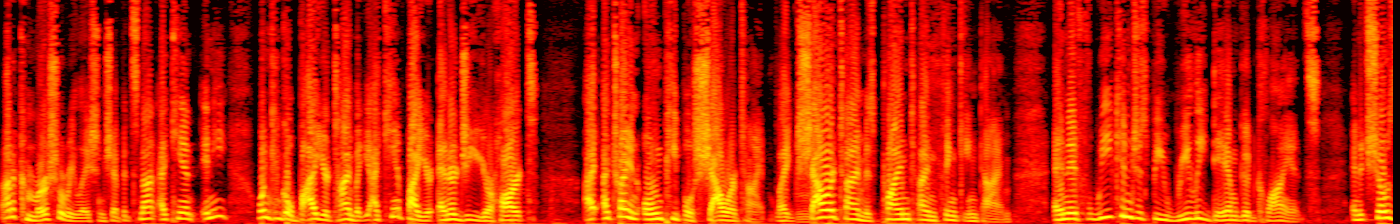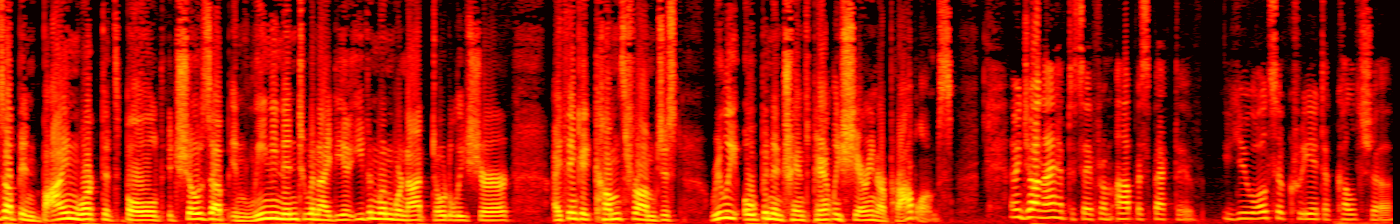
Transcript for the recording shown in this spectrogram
not a commercial relationship, it's not, I can't, anyone can go buy your time, but I can't buy your energy, your heart. I, I try and own people's shower time. Like, mm. shower time is prime time thinking time. And if we can just be really damn good clients, and it shows up in buying work that's bold, it shows up in leaning into an idea, even when we're not totally sure. I think it comes from just really open and transparently sharing our problems. I mean, Jon, I have to say, from our perspective, you also create a culture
